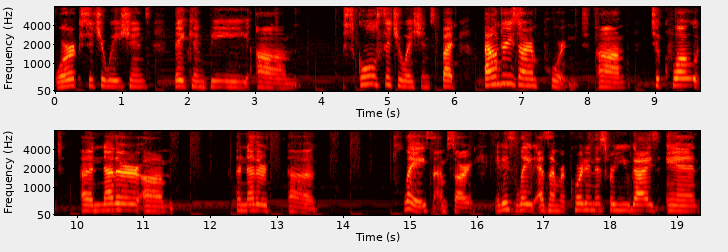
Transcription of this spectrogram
work situations, they can be um, school situations, but boundaries are important. Um, to quote another um, another uh, place, I'm sorry, it is late as I'm recording this for you guys, and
